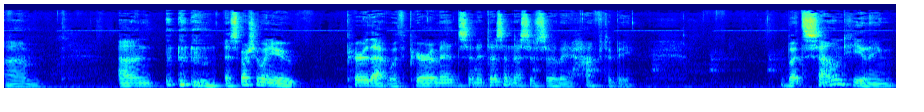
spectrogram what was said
Um, and especially when you pair that with pyramids, and it doesn't necessarily have to be. But sound healing,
